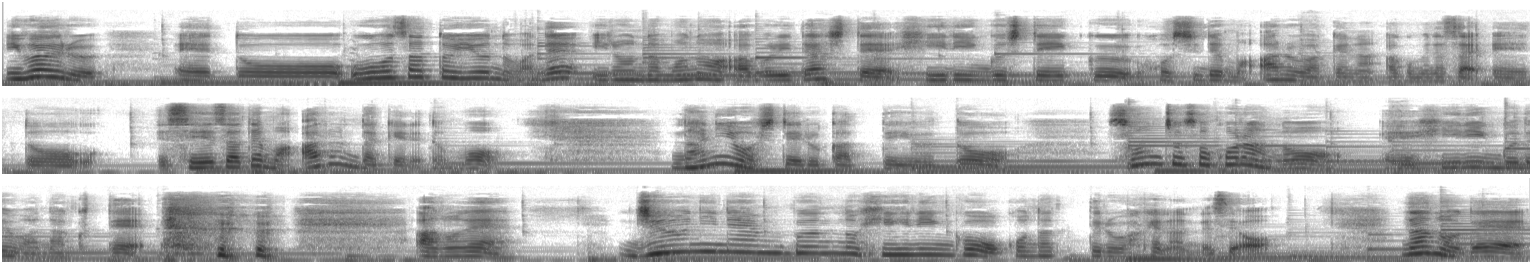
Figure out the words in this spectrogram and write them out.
いわゆるえーと、魚座というのはねいろんなものをあぶり出してヒーリングしていく星でもあるわけなあごめんなさい、えーと、星座でもあるんだけれども何をしてるかっていうとそんじょそこらの、えー、ヒーリングではなくて あのね12年分のヒーリングを行ってるわけなんですよ。なので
